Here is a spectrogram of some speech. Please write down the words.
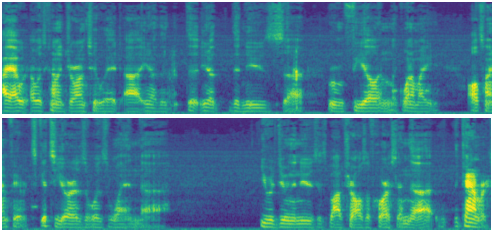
I I, I was kind of drawn to it. Uh, you know the, the you know the news uh, room feel, and like one of my all-time favorite skits of yours was when uh, you were doing the news as Bob Charles, of course, and the the cameras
